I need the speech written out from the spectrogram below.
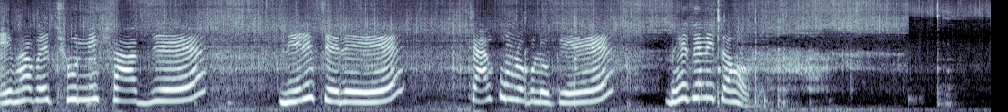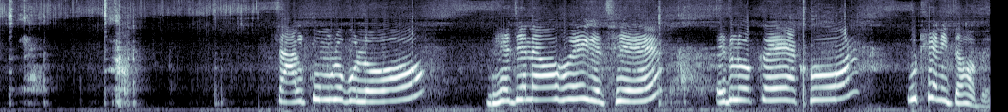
এভাবে ছুরির সাহায্যে নেড়ে চেড়ে চাল কুমড়োগুলোকে ভেজে নিতে হবে। চাল কুমড়োগুলো ভেজে নেওয়া হয়ে গেছে। এগুলোকে এখন উঠিয়ে নিতে হবে।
